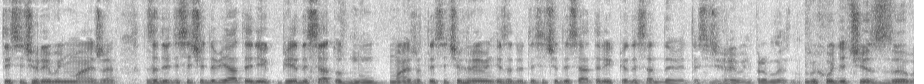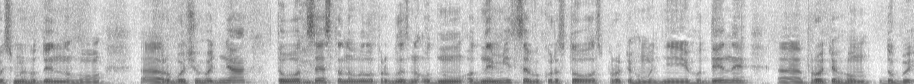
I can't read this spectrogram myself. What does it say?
тисяч гривень майже. За 2009 рік 51 майже тисячі гривень. І за 2010 рік 59 тисяч гривень приблизно. Виходячи з 8-годинного е, робочого дня, то це становило приблизно одну, одне місце використовувалось протягом однієї години е, протягом доби.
